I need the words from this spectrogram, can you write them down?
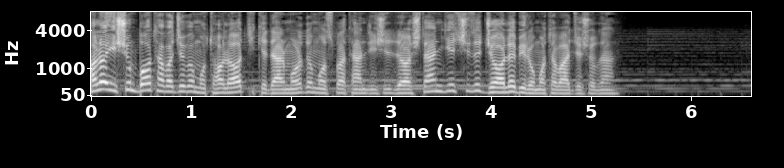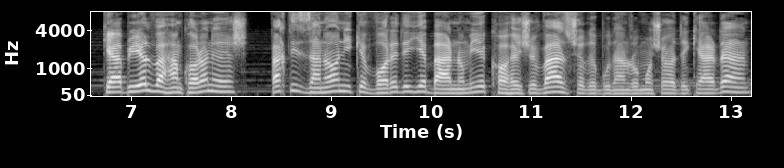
حالا ایشون با توجه به مطالعاتی که در مورد مثبت اندیشی داشتن یه چیز جالبی رو متوجه شدن. گابریل و همکارانش وقتی زنانی که وارد یه برنامه کاهش وزن شده بودن رو مشاهده کردن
